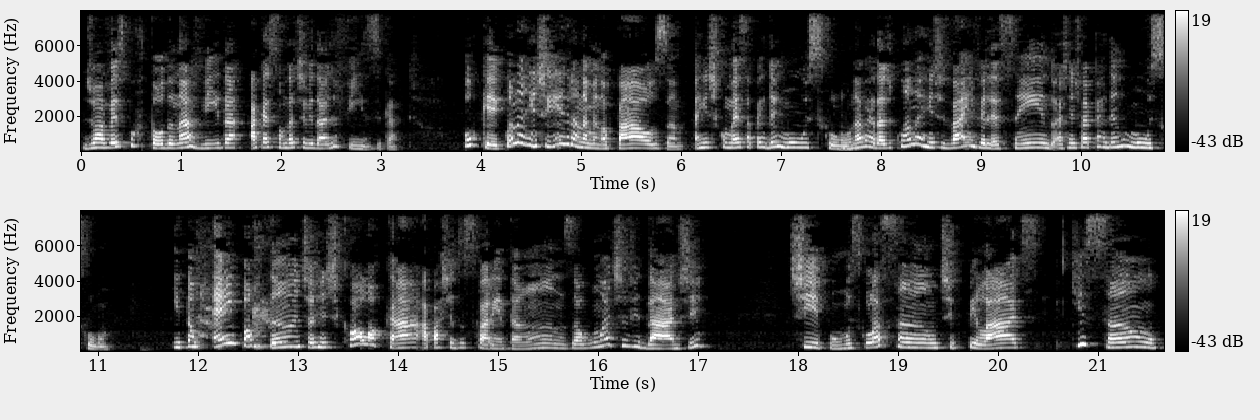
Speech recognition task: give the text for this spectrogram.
de uma vez por toda na vida a questão da atividade física. Porque quando a gente entra na menopausa, a gente começa a perder músculo. Na verdade, quando a gente vai envelhecendo, a gente vai perdendo músculo. Então, é importante a gente colocar, a partir dos 40 anos, alguma atividade, tipo musculação, tipo pilates, que são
